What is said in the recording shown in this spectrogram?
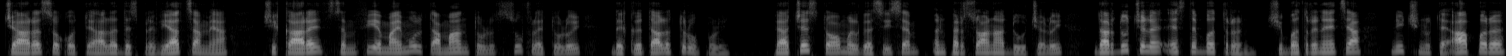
ceară socoteală despre viața mea și care să-mi fie mai mult amantul sufletului decât al trupului. Pe acest om îl găsisem în persoana ducelui, dar ducele este bătrân și bătrânețea nici nu te apără,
